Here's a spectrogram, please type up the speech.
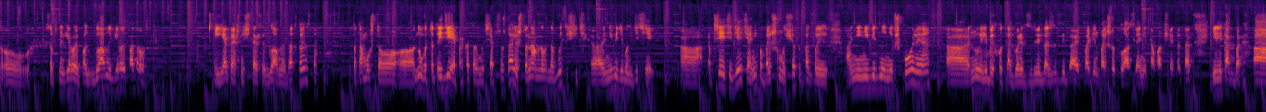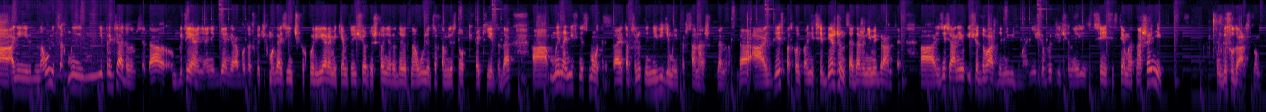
собственно, герой, главный герой подростки. И я, конечно, считаю, что это главное достоинство – потому что, э, ну, вот эта идея, про которую мы все обсуждали, что нам нужно вытащить э, невидимых детей – а, все эти дети, они по большому счету как бы, они не видны ни в школе, а, ну, бы их, вот как говорят, задвигают, задвигают в один большой класс, и они там вообще-то, да, или как бы а, они не видны на улицах, мы не приглядываемся, да, где они, они, где они работают, в каких магазинчиках, курьерами, кем-то еще, да, что они раздают на улицах, там, листовки какие-то, да, а, мы на них не смотрим, да, это абсолютно невидимые персонажи для нас, да, а здесь, поскольку они все беженцы, а даже не мигранты, а здесь они еще дважды невидимы, они еще выключены из всей системы отношений с государством.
